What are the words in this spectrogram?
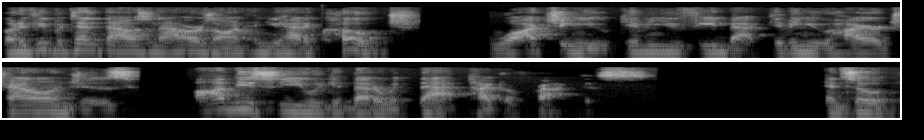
But if you put 10,000 hours on and you had a coach watching you, giving you feedback, giving you higher challenges, obviously you would get better with that type of practice. And so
